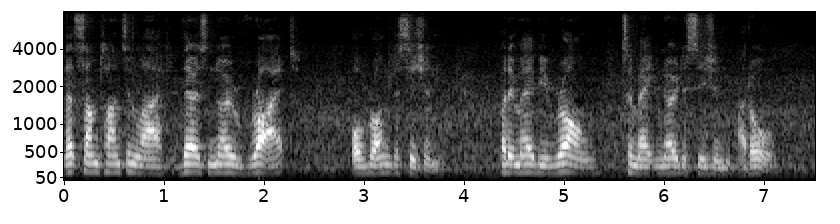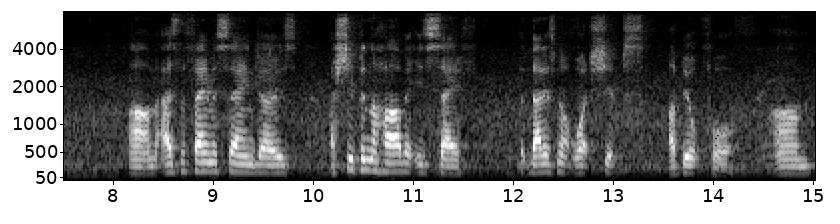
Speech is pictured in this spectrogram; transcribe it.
that sometimes in life there is no right or wrong decision but it may be wrong to make no decision at all. Um, as the famous saying goes, a ship in the harbour is safe, but that is not what ships are built for. Um,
